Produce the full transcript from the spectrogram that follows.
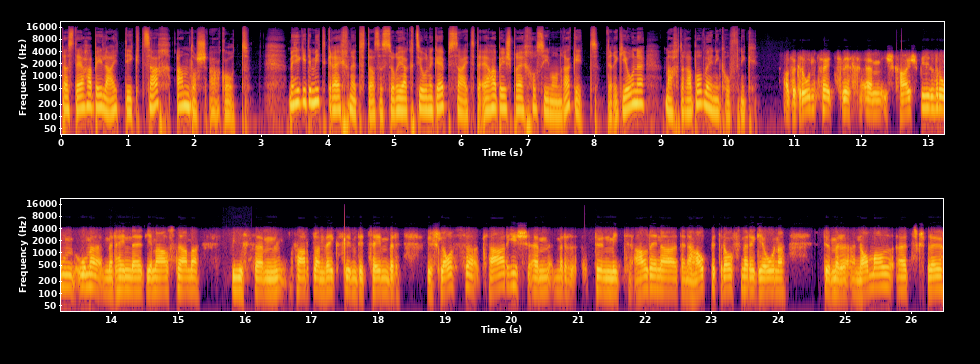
dass der RHB-Leitung die Sache anders angeht. Man hätte damit gerechnet, dass es so Reaktionen gäbe, sagt der RHB-Sprecher Simon Raget. Der Regionen macht er aber wenig Hoffnung. Also grundsätzlich ähm, ist kein Spielraum um. Wir haben äh, die Massnahmen bis ähm, Fahrplanwechsel im Dezember beschlossen. Klar ist, ähm, wir tun mit all den, den hauptbetroffenen Regionen tun wir nochmal äh, das Gespräch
